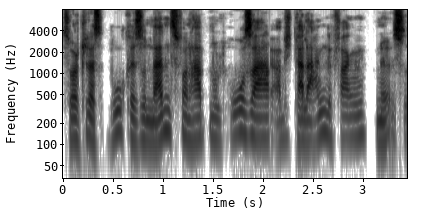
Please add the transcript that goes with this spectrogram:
Zum Beispiel das Buch Resonanz von Hartmut Rosa habe ich gerade angefangen. Ne, ist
